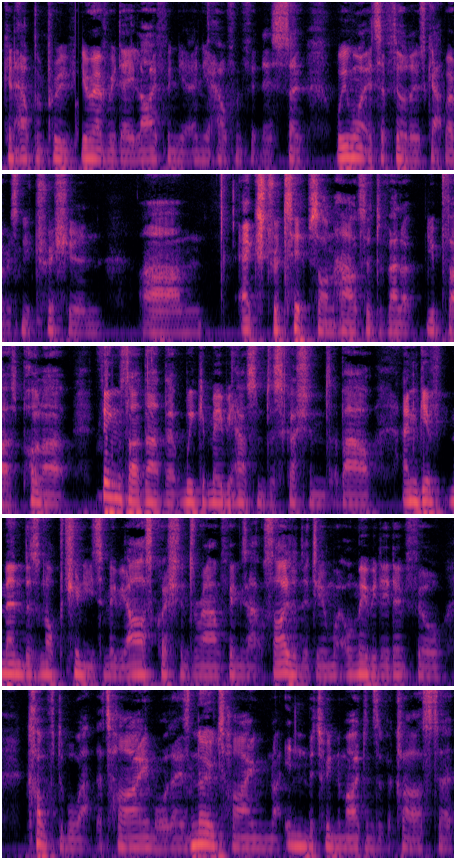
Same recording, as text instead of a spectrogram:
can help improve your everyday life and your and your health and fitness. So we wanted to fill those gaps, whether it's nutrition, um, extra tips on how to develop your first pull up, things like that, that we could maybe have some discussions about and give members an opportunity to maybe ask questions around things outside of the gym, or maybe they don't feel comfortable at the time, or there's no time like, in between the margins of the class to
